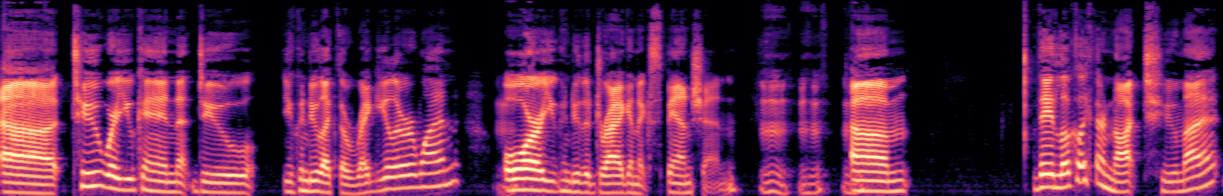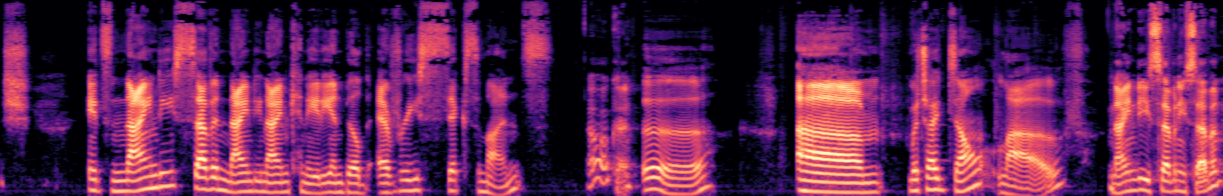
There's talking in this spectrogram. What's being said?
uh two where you can do you can do like the regular one, Mm. or you can do the dragon expansion. Mm, mhm, mhm. Um, they look like they're not too much. It's ninety seven ninety nine Canadian billed every six months. oh, okay. Ugh. Um, which I don't love. Ninety seventy seven.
